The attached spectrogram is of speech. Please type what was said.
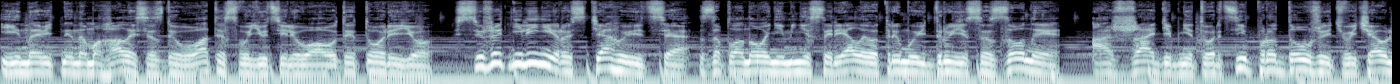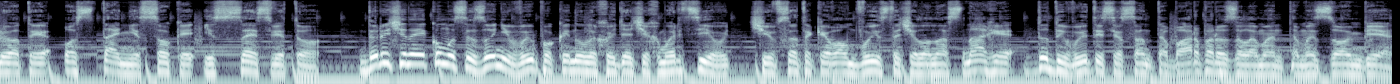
і навіть не намагалися здивувати свою цільову аудиторію. Сюжетні лінії розтягуються, заплановані міні-серіали отримують другі сезони, а жадібні творці продовжують вичавлювати останні соки із всесвіту. До речі, на якому сезоні ви покинули ходячих мерців? Чи все-таки вам вистачило наснаги додивитися Санта-Барбару з елементами зомбі?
